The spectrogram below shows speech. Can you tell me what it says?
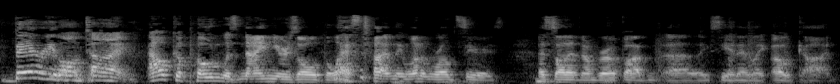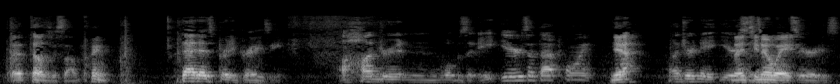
Very long time. Al Capone was nine years old the last time they won a World Series. I saw that number up on uh, like CNN. Like, oh god, that tells you something. That is pretty crazy. A hundred and what was it? Eight years at that point. Yeah, 108 years since the 1908. Series.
